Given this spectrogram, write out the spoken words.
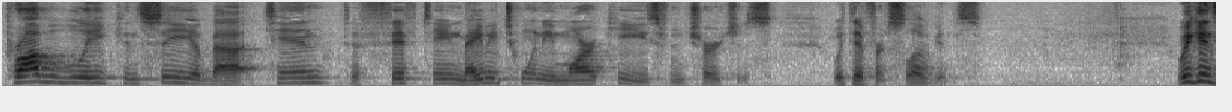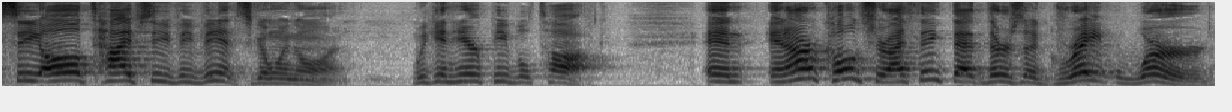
probably can see about 10 to 15, maybe 20 marquees from churches with different slogans. We can see all types of events going on. We can hear people talk. And in our culture, I think that there's a great word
